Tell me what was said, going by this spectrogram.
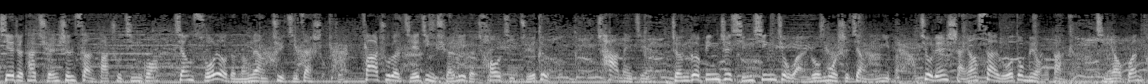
接着，他全身散发出金光，将所有的能量聚集在手中，发出了竭尽全力的超级绝对火力。刹那间，整个冰之行星就宛若末世降临一般，就连闪耀赛罗都没有了办法。紧要关头，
